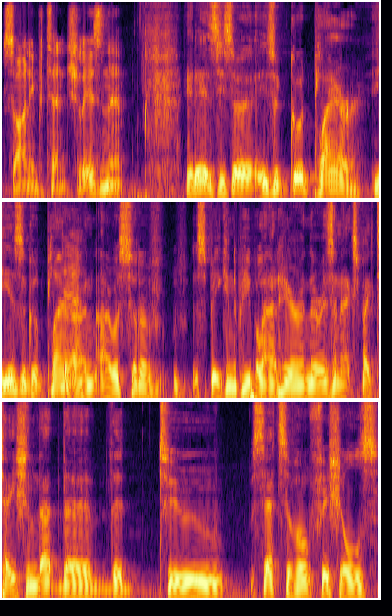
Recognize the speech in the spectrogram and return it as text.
signing potentially, isn't it? It is. He's a he's a good player. He is a good player, yeah. and I was sort of speaking to people out here, and there is an expectation that the the two sets of officials,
